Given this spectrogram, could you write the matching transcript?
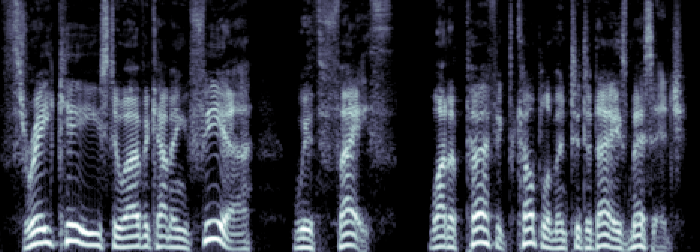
Three Keys to Overcoming Fear with Faith. What a perfect complement to today's message.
